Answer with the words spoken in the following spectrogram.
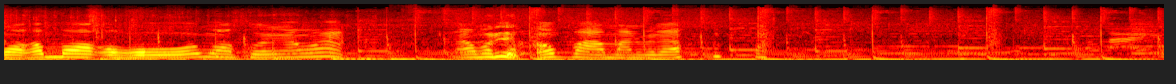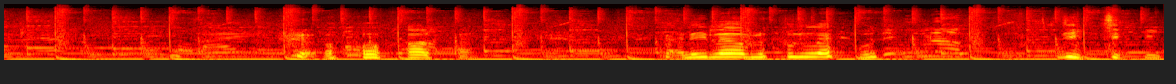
หมอกครับหมอกโอ้โหหมอกสวยงามมากเอามาที่เขาฝ่ามันไปแล้วโอ้โหอันนี้เริ่มเพิ่งเริ่มจริงจริง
